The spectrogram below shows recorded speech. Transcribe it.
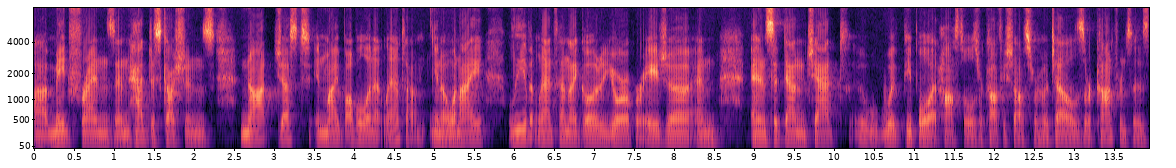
uh, made friends and had discussions, not just in my bubble in Atlanta. You know, when I leave Atlanta and I go to Europe or Asia and and sit down and chat with people at hostels or coffee shops or hotels or conferences,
